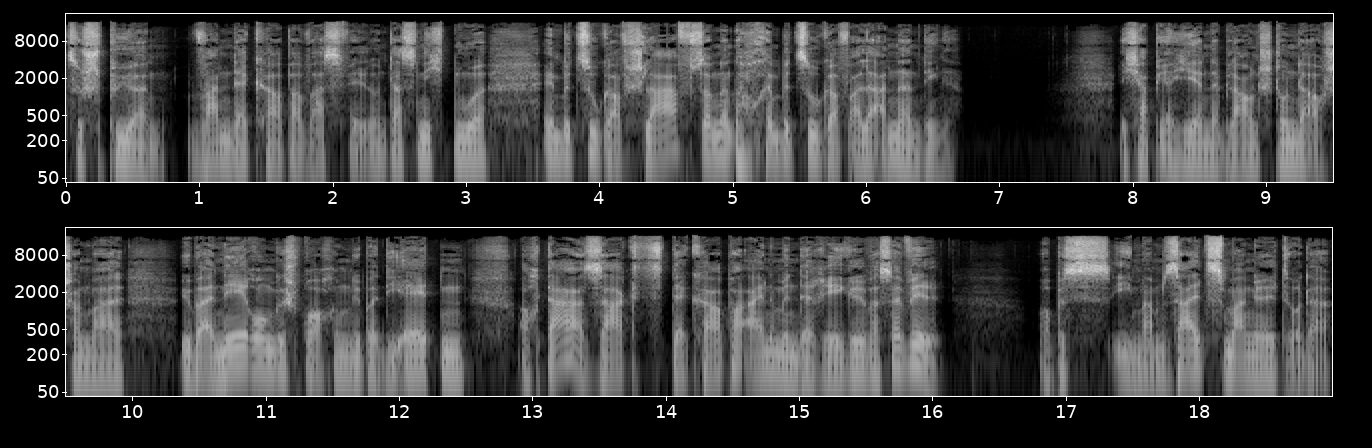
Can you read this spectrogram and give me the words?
zu spüren, wann der Körper was will und das nicht nur in Bezug auf Schlaf, sondern auch in Bezug auf alle anderen Dinge. Ich habe ja hier in der blauen Stunde auch schon mal über Ernährung gesprochen, über Diäten. Auch da sagt der Körper einem in der Regel, was er will ob es ihm am Salz mangelt oder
